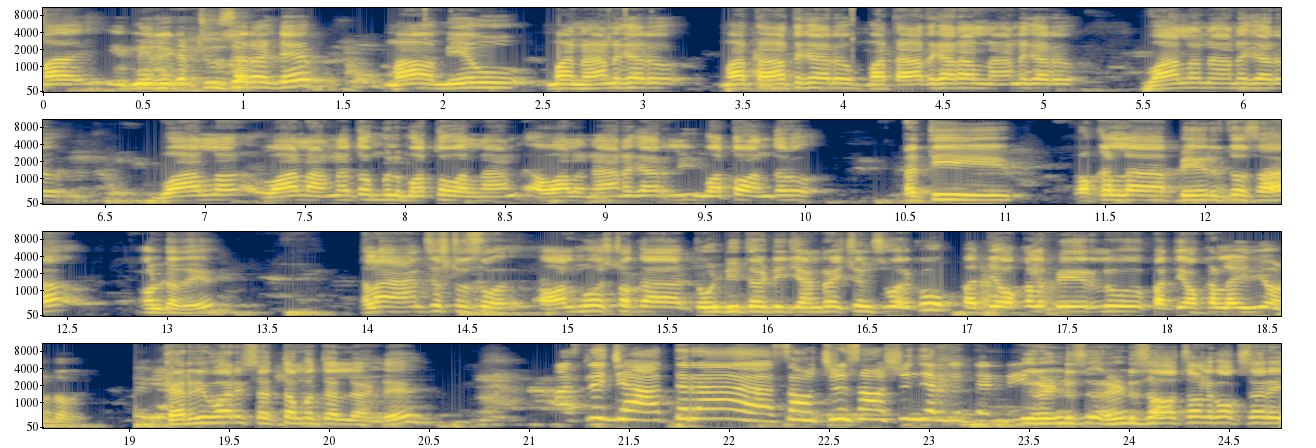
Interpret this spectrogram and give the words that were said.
మా మీరు ఇక్కడ చూసారంటే మా మేము మా నాన్నగారు మా తాతగారు మా తాతగారు వాళ్ళ నాన్నగారు వాళ్ళ నాన్నగారు వాళ్ళ వాళ్ళ అన్నతమ్ములు మొత్తం వాళ్ళ నాన్న వాళ్ళ నాన్నగారు మొత్తం అందరూ ప్రతి ఒక్కళ్ళ పేరుతో సహా ఉంటుంది. అలా యాన్సిస్టర్స్ ఆల్మోస్ట్ ఒక ట్వంటీ థర్టీ జనరేషన్స్ వరకు ప్రతి ఒక్కళ్ళ పేర్లు ప్రతి ఒక్కళ్ళ ఇది ఉంటుంది. కర్రీవారి సత్తమ్మ తల్లి అండి. అసలు జాతర సంవత్సరం సంవత్సరం జరుగుతుంది రెండు రెండు సంవత్సరాలకు ఒకసారి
